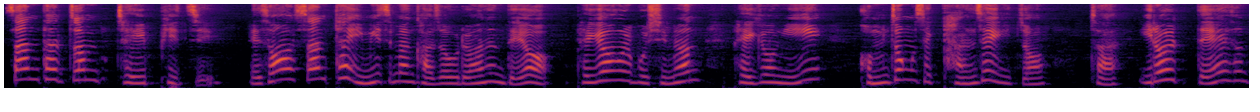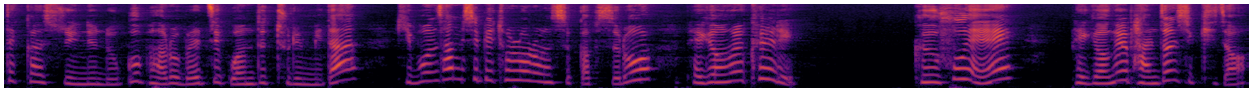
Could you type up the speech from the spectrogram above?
산타.jpg에서 산타 이미지만 가져오려 하는데요. 배경을 보시면 배경이 검정색 단색이죠. 자, 이럴 때 선택할 수 있는 도구 바로 magic wand tool입니다. 기본 32 tolerance 값으로 배경을 클릭. 그 후에 배경을 반전시키죠.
